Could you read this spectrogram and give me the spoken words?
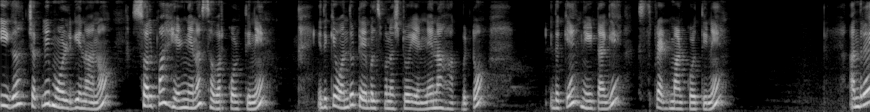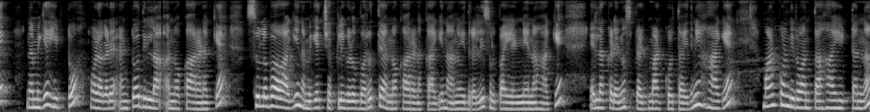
ಈಗ ಚಕ್ಲಿ ಮೋಲ್ಡ್ಗೆ ನಾನು ಸ್ವಲ್ಪ ಎಣ್ಣೆನ ಸವರ್ಕೊಳ್ತೀನಿ. ಇದಕ್ಕೆ ಒಂದು ಟೇಬಲ್ ಸ್ಪೂನಷ್ಟು ಎಣ್ಣೆನ ಹಾಕಿಬಿಟ್ಟು ಇದಕ್ಕೆ ನೀಟಾಗಿ ಸ್ಪ್ರೆಡ್ ಮಾಡ್ಕೊಳ್ತೀನಿ. ಅಂದರೆ ನಮಗೆ ಹಿಟ್ಟು ಒಳಗಡೆ ಅಂಟೋದಿಲ್ಲ ಅನ್ನೋ ಕಾರಣಕ್ಕೆ ಸುಲಭವಾಗಿ ನಮಗೆ ಚಕ್ಲಿಗಳು ಬರುತ್ತೆ ಅನ್ನೋ ಕಾರಣಕ್ಕಾಗಿ ನಾನು ಇದರಲ್ಲಿ ಸ್ವಲ್ಪ ಎಣ್ಣೆನ ಹಾಕಿ ಎಲ್ಲ ಕಡೆಯೂ ಸ್ಪ್ರೆಡ್ ಮಾಡ್ಕೊಳ್ತಾ ಇದ್ದೀನಿ. ಹಾಗೆ ಮಾಡ್ಕೊಂಡಿರುವಂತಹ ಹಿಟ್ಟನ್ನು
